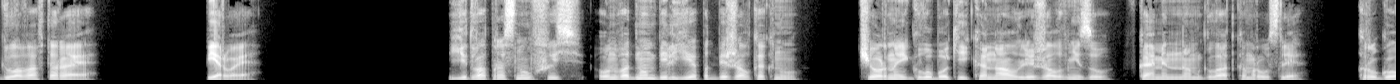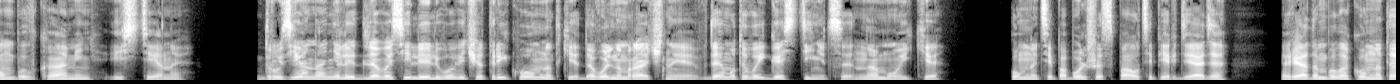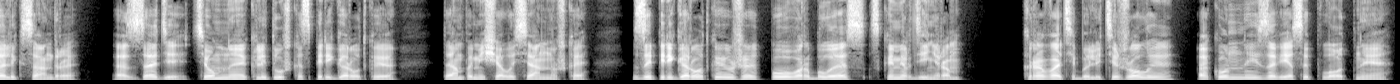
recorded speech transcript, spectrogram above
Глава вторая. Первая. Едва проснувшись, он в одном белье подбежал к окну. Черный глубокий канал лежал внизу, в каменном гладком русле. Кругом был камень и стены. Друзья наняли для Василия Львовича три комнатки, довольно мрачные, в Демутовой гостинице на Мойке. В комнате побольше спал теперь дядя. Рядом была комната Александра, а сзади темная клетушка с перегородкой. Там помещалась Аннушка. За перегородкой уже повар Блэс с камердинером. Кровати были тяжелые, оконные завесы плотные.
